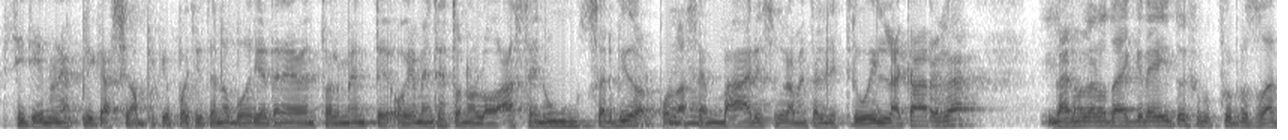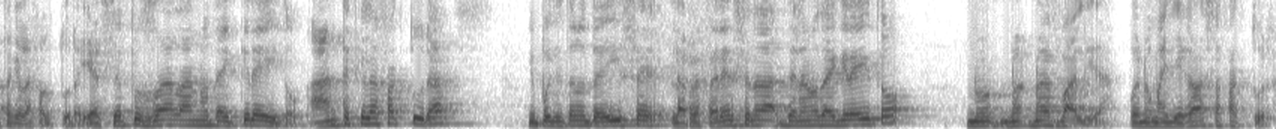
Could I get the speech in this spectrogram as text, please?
sí tiene una explicación, porque impuesto interno podría tener eventualmente, obviamente esto no lo hace en un servidor, pues lo hacen varios, seguramente al distribuir la carga, ganó la nota de crédito y fue, fue procesada antes que la factura. Y al ser procesada la nota de crédito antes que la factura, impuesto interno te dice la referencia de la, de la nota de crédito no, no, no es válida, pues no me ha llegado esa factura.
